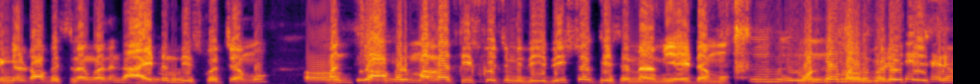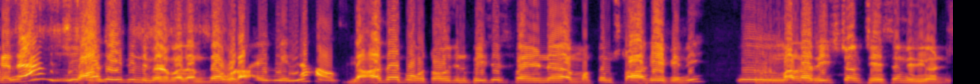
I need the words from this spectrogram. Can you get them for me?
సింగిల్ టాప్ ఇస్తున్నాం కదండి. ఆ ఐటమ్ తీసుకొచ్చాము. మంచి ఆఫర్ మళ్ళీ తీసుకొచ్చాము ఇది రీస్టాక్ చేసాం మేడం ఈ ఐటమ్. మొన్న మనం వీడియో చేసాము? స్టాక్ అయిపోయింది మేడం అదంతా కూడా. దాదాపు ఒక థౌజండ్ పీసెస్ పైన మొత్తం స్టాక్ అయిపోయింది. మళ్ళీ రీస్టాక్ చేసాం ఇదిగోండి.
